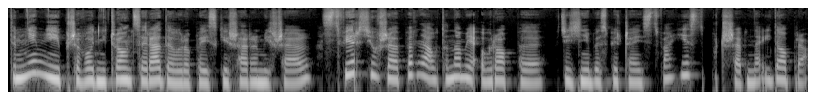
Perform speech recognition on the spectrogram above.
Tym niemniej przewodniczący Rady Europejskiej Charles Michel stwierdził, że pewna autonomia Europy w dziedzinie bezpieczeństwa jest potrzebna i dobra.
